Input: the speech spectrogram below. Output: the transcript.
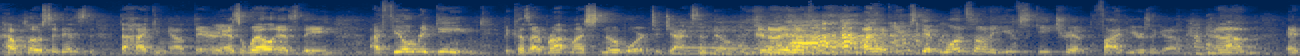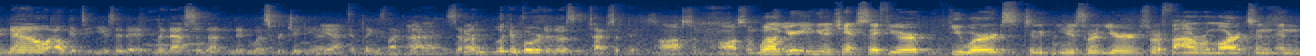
how close it is, the hiking out there, Yeah. as well as the I feel redeemed because I brought my snowboard to Jacksonville, and I have, I have used it once on a youth ski trip five years ago, um, and now I'll get to use it at Manassas in West Virginia Yeah. and things like that. right, so good. I'm looking forward to those types of things. Awesome, awesome. Well, you're going to get a chance to say a few, few words to the you know, sort of your sort of final remarks and, and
